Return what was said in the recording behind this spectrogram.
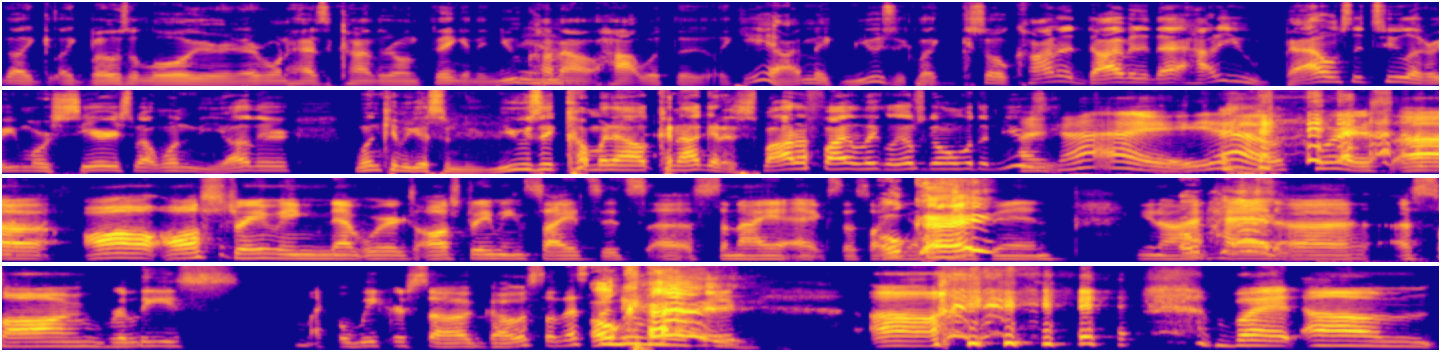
like like Bo's a lawyer and everyone has kind of their own thing, and then you come out hot with the like, yeah, I make music. Like, so kind of dive into that. How do you balance the two? Like, are you more serious about one than the other? When can we get some new music coming out? Can I get a Spotify link? Like, what's going on with the music? Okay, yeah, of course. uh, all all streaming networks, all streaming sites. It's uh, Saniyah X. That's all you Okay. type. You know, I had uh, a song release like a week or so ago, so that's the new music. Okay. Um, but um,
